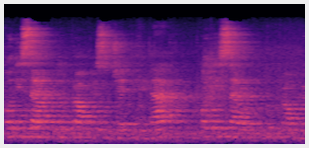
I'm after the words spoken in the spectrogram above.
condição da própria subjetividade, condição do próprio.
